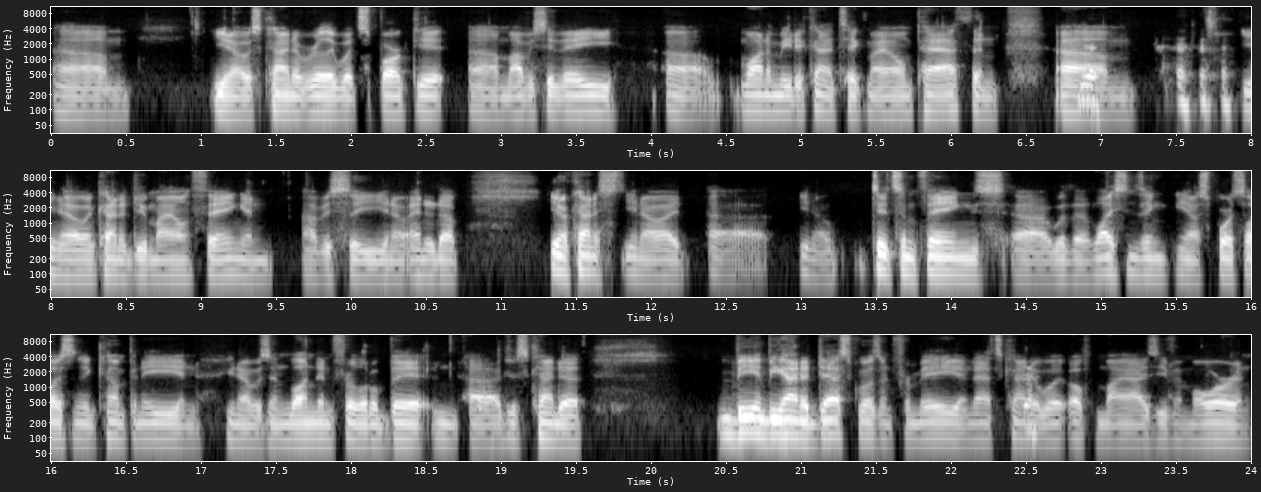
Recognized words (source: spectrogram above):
Um, you know, is kind of really what sparked it. Um, obviously they, uh, wanted me to kind of take my own path and, um, yeah. you know, and kind of do my own thing. And obviously, you know, ended up, you know, kind of, you know, I, uh, you know, did some things uh, with a licensing, you know, sports licensing company, and you know, was in London for a little bit, and uh, just kind of being behind a desk wasn't for me, and that's kind of what opened my eyes even more. And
